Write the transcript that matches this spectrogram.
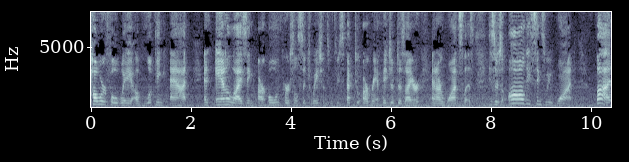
powerful way of looking at and analyzing our own personal situations with respect to our rampage of desire and our wants list. Because there's all these things we want, but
